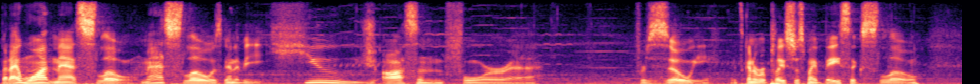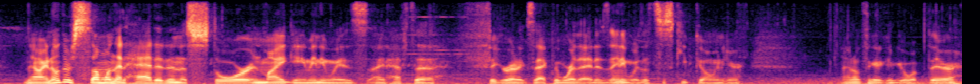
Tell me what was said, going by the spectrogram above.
But I want Mass Slow. Mass Slow is going to be huge, awesome for uh, for Zoe. It's going to replace just my basic Slow. Now, I know there's someone that had it in a store in my game anyways. I'd have to figure out exactly where that is. Anyways, let's just keep going here. I don't think I can go up there.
